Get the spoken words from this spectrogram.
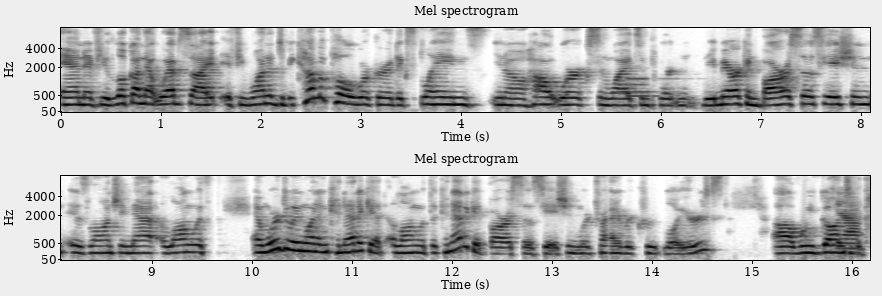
And if you look on that website, if you wanted to become a poll worker, it explains, you know, how it works and why it's important. The American Bar Association is launching that along with, and we're doing one in Connecticut along with the Connecticut Bar Association. We're trying to recruit lawyers. Uh, we've gone Yeah. to the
